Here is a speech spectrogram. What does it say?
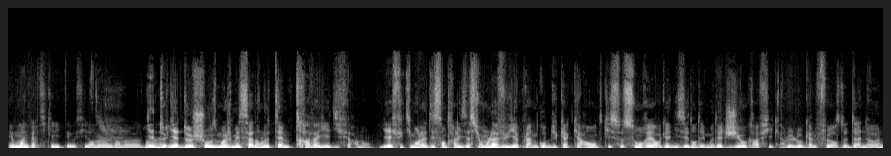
mais moins de verticalité aussi dans le. Dans le il, y a deux, il, y a deux, choses. Moi je mets ça dans le thème travailler différemment. Il y a effectivement la décentralisation. On l'a vu, il y a plein de groupes du CAC 40 qui se sont réorganisés dans des modèles géographiques. Hein. le Local First de Danone,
